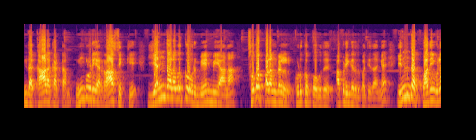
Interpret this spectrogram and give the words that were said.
இந்த காலகட்டம் உங்களுடைய ராசிக்கு எந்த அளவுக்கு ஒரு மேன்மையான சுப பலன்கள் கொடுக்க போகுது அப்படிங்கிறது பத்தி தாங்க இந்த பதிவுல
